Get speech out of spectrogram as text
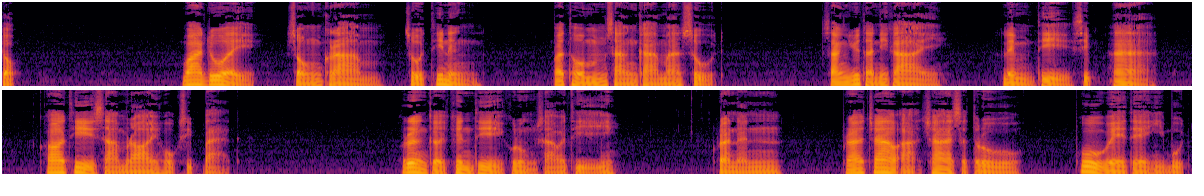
จบ ว่าด้วย สงคราม สูตรที่หนึ่งปฐมสังขามาสูตร สังยุตตนิกาย เล่มที่ 15 ข้อที่ 368 เรื่องเกิดขึ้นที่กรุงสาวัตถี กระนั้น พระเจ้าอาชาศัตรู ผู้เวเทหิบุตร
